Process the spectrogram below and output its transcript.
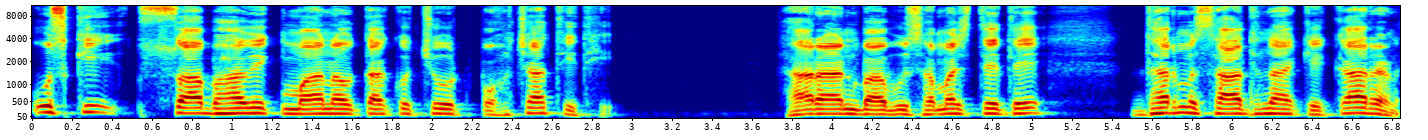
उसकी स्वाभाविक मानवता को चोट पहुंचाती थी। हारान बाबू समझते थे, धर्म साधना के कारण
